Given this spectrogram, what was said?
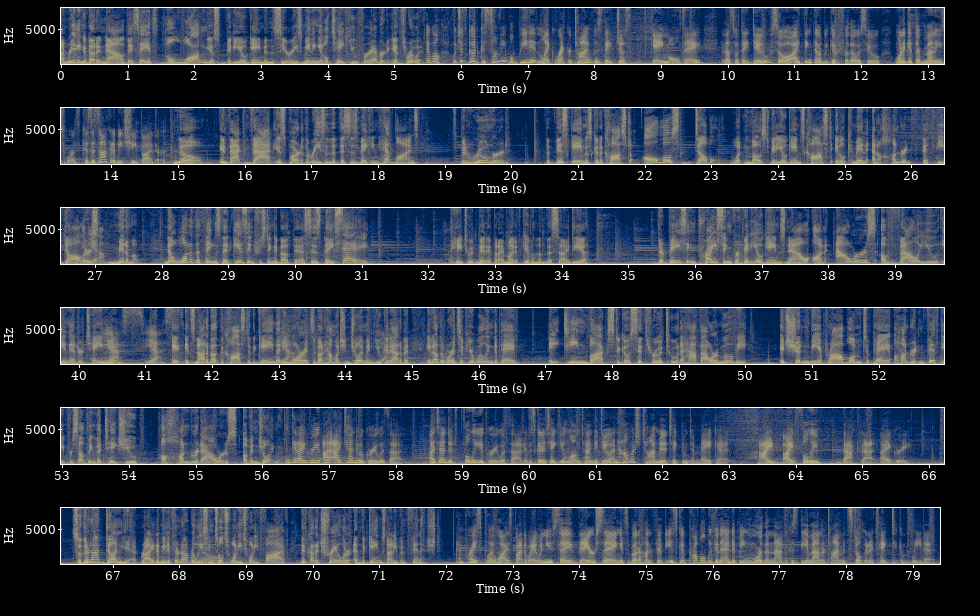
I'm reading about it now. They say it's the longest video game in the series, meaning it'll take you forever to get through it. I will, which is good because some people beat it in like record time because they just game all day and that's what they do. So I think that'll be good for those who want to get their money's worth because it's not going to be cheap either. No. In fact, that is part of the reason that this is making headlines. It's been rumored that this game is going to cost almost double what most video games cost. It'll come in at $150 Yeah. minimum. Now, one of the things that is interesting about this is they say, I hate to admit it, but I might have given them this idea. They're basing pricing for video games now on hours of value in entertainment. Yes, yes. It, it's not about the cost of the game anymore. It's about how much enjoyment you Yeah. get out of it. In other words, if you're willing to pay 18 bucks to go sit through a two and a half hour movie, it shouldn't be a problem to pay 150 for something that takes you 100 hours of enjoyment. Can I agree? I, I tend to agree with that. I tend to fully agree with that. If it's going to take you a long time to do, and how much time did it take them to make it? I I fully back that. I agree. So they're not done yet, right? I mean, if they're not releasing No. until 2025, they've got a trailer and the game's not even finished. And price point wise, by the way, when you say they're saying it's about 150, it's good probably going to end up being more than that because the amount of time it's still going to take to complete it.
